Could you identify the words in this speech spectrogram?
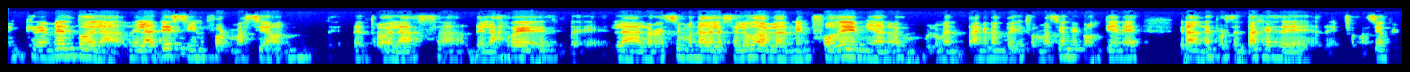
incremento de la, de la desinformación dentro de las, de las redes la, Organización Mundial de la Salud habla de una infodemia, ¿no? Es un volumen tan grande de información que contiene grandes porcentajes de, información que,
